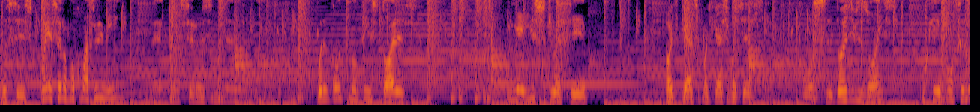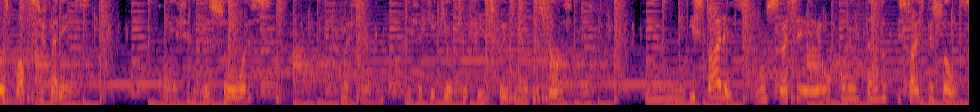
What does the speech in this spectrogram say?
Vocês conheceram um pouco mais sobre mim, né? conheceram as minhas. Por enquanto não tem histórias. E é isso que vai ser podcast. O podcast vai ser assim: vão ser duas divisões, porque vão ser dois blocos diferentes. Conhecendo pessoas, vai ser um. Esse aqui que eu, que eu fiz foi o Conhecendo Pessoas histórias. Vai ser eu comentando história de pessoas.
